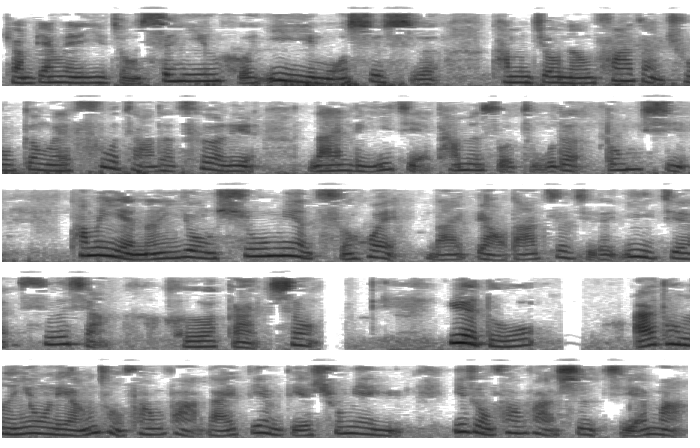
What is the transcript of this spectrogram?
转变为一种声音和意义模式时，他们就能发展出更为复杂的策略来理解他们所读的东西。他们也能用书面词汇来表达自己的意见、思想和感受。阅读，儿童能用两种方法来辨别书面语，一种方法是解码。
